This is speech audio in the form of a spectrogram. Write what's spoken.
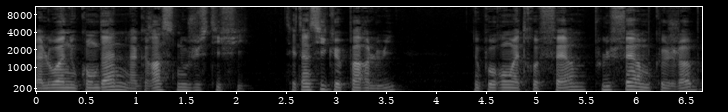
La loi nous condamne, la grâce nous justifie. C'est ainsi que par lui, nous pourrons être fermes, plus fermes que Job,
